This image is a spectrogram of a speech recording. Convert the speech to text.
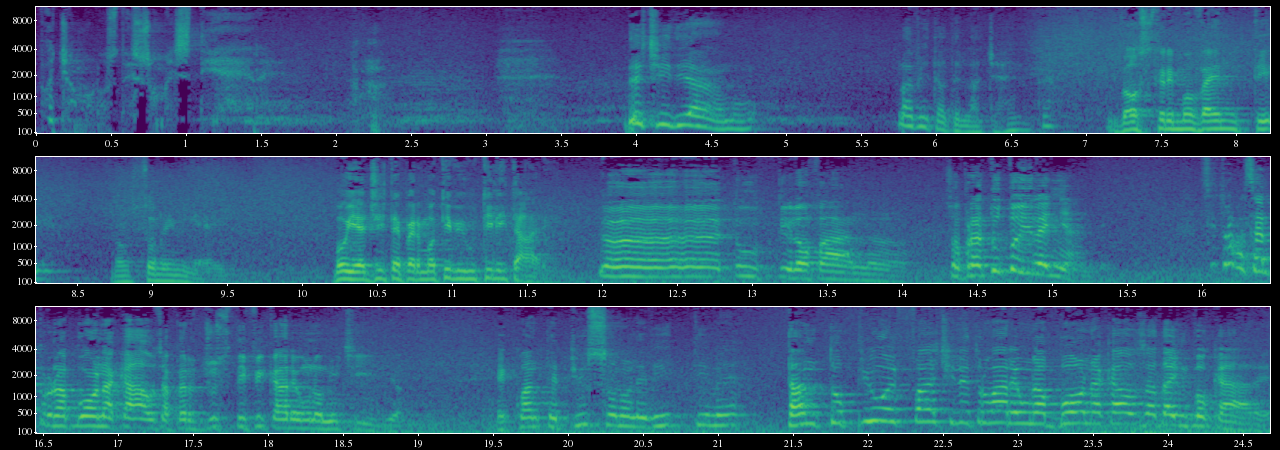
facciamo lo stesso mestiere. Decidiamo la vita della gente. I vostri moventi non sono i miei. Voi agite per motivi utilitari. Eh, tutti lo fanno, soprattutto i regnanti. Si trova sempre una buona causa per giustificare un omicidio. E quante più sono le vittime, tanto più è facile trovare una buona causa da invocare.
